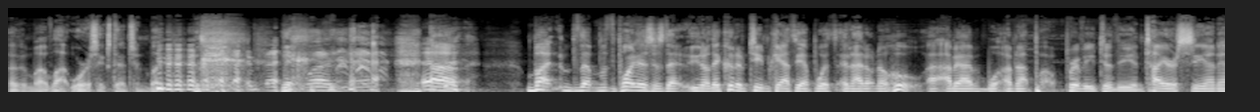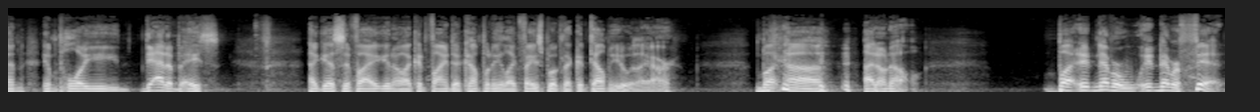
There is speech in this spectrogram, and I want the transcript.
a lot worse extension, but uh, but the, the point is, is that you know they could have teamed Kathy up with, and I don't know who. I, I mean, I'm, I'm not privy to the entire CNN employee database. I guess if I, you know, I could find a company like Facebook that could tell me who they are, but uh, I don't know. But it never it never fit.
